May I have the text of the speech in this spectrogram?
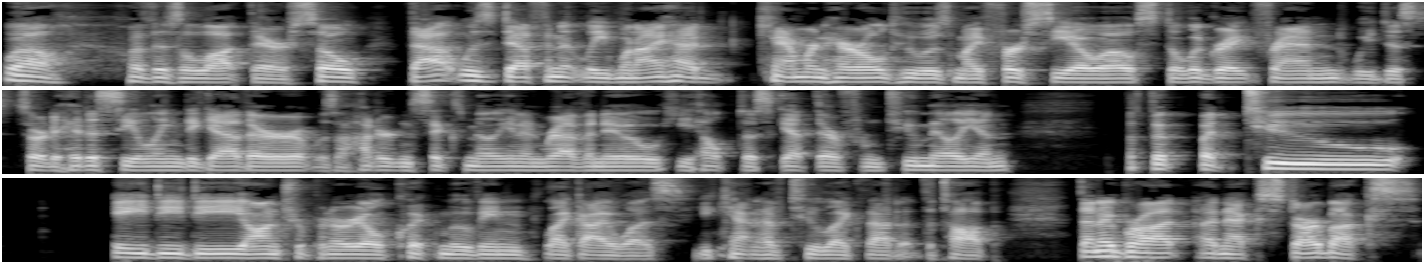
Well, well, there's a lot there. So that was definitely when I had Cameron Herold, who was my first COO, still a great friend. We just sort of hit a ceiling together. It was 106 million in revenue. He helped us get there from 2 million. But the, but two ADD entrepreneurial quick moving like I was. You can't have two like that at the top. Then I brought an ex Starbucks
